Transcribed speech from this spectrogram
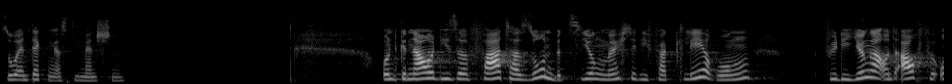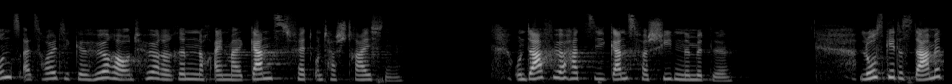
So entdecken es die Menschen. Und genau diese Vater-Sohn-Beziehung möchte die Verklärung für die Jünger und auch für uns als heutige Hörer und Hörerinnen noch einmal ganz fett unterstreichen. Und dafür hat sie ganz verschiedene Mittel. Los geht es damit,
